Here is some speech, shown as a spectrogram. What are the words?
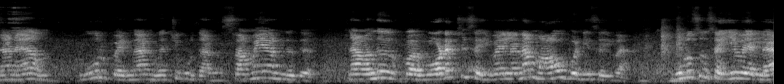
நான் ஊருக்கு போயிருந்தேன் வச்சு கொடுத்தாங்க. செமையாக இருந்தது. நான் வந்து இப்போ உடச்சி செய்வேன் இல்லைன்னா மாவு பண்ணி செய்வேன். முழுசும் செய்யவே இல்லை.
